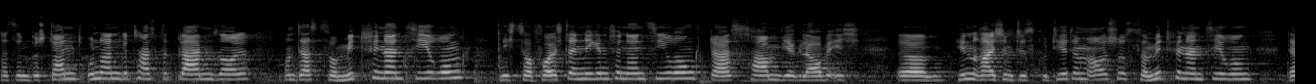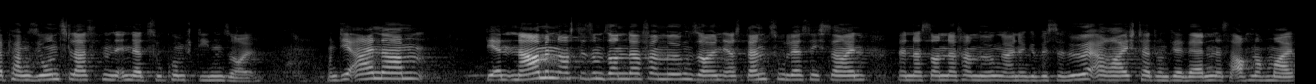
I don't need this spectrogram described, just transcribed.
das im Bestand unangetastet bleiben soll. und das zur Mitfinanzierung, nicht zur vollständigen Finanzierung. Das haben wir, glaube ich, hinreichend diskutiert im Ausschuss, zur Mitfinanzierung der Pensionslasten in der Zukunft dienen soll. Die Einnahmen die Entnahmen aus diesem Sondervermögen sollen erst dann zulässig sein, wenn das Sondervermögen eine gewisse Höhe erreicht hat. Wir werden es auch noch einmal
